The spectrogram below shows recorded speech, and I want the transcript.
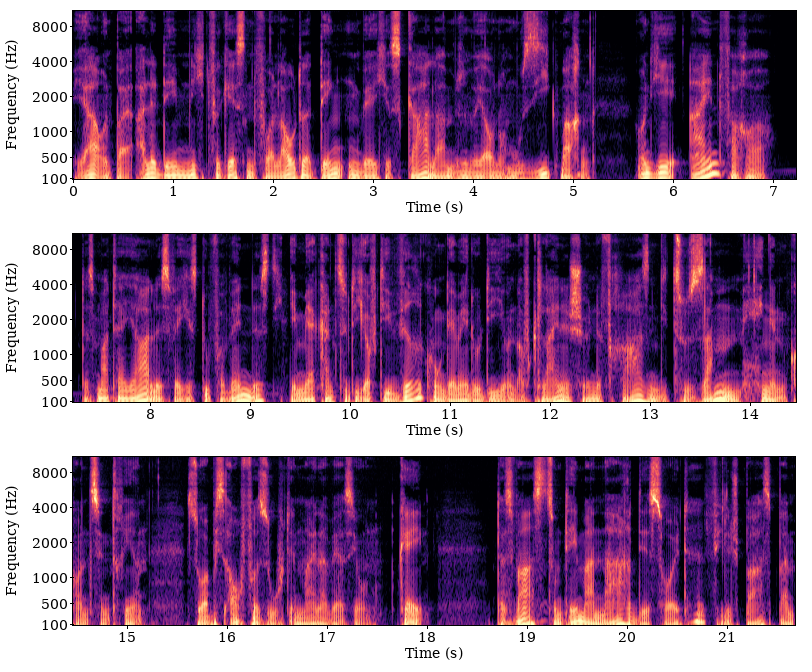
Ja, und bei alledem nicht vergessen, vor lauter Denken, welche Skala müssen wir ja auch noch Musik machen. Und je einfacher das Material ist, welches du verwendest, je mehr kannst du dich auf die Wirkung der Melodie und auf kleine schöne Phrasen, die zusammenhängen, konzentrieren. So habe ich es auch versucht in meiner Version. Okay, das war's zum Thema Nardis heute. Viel Spaß beim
